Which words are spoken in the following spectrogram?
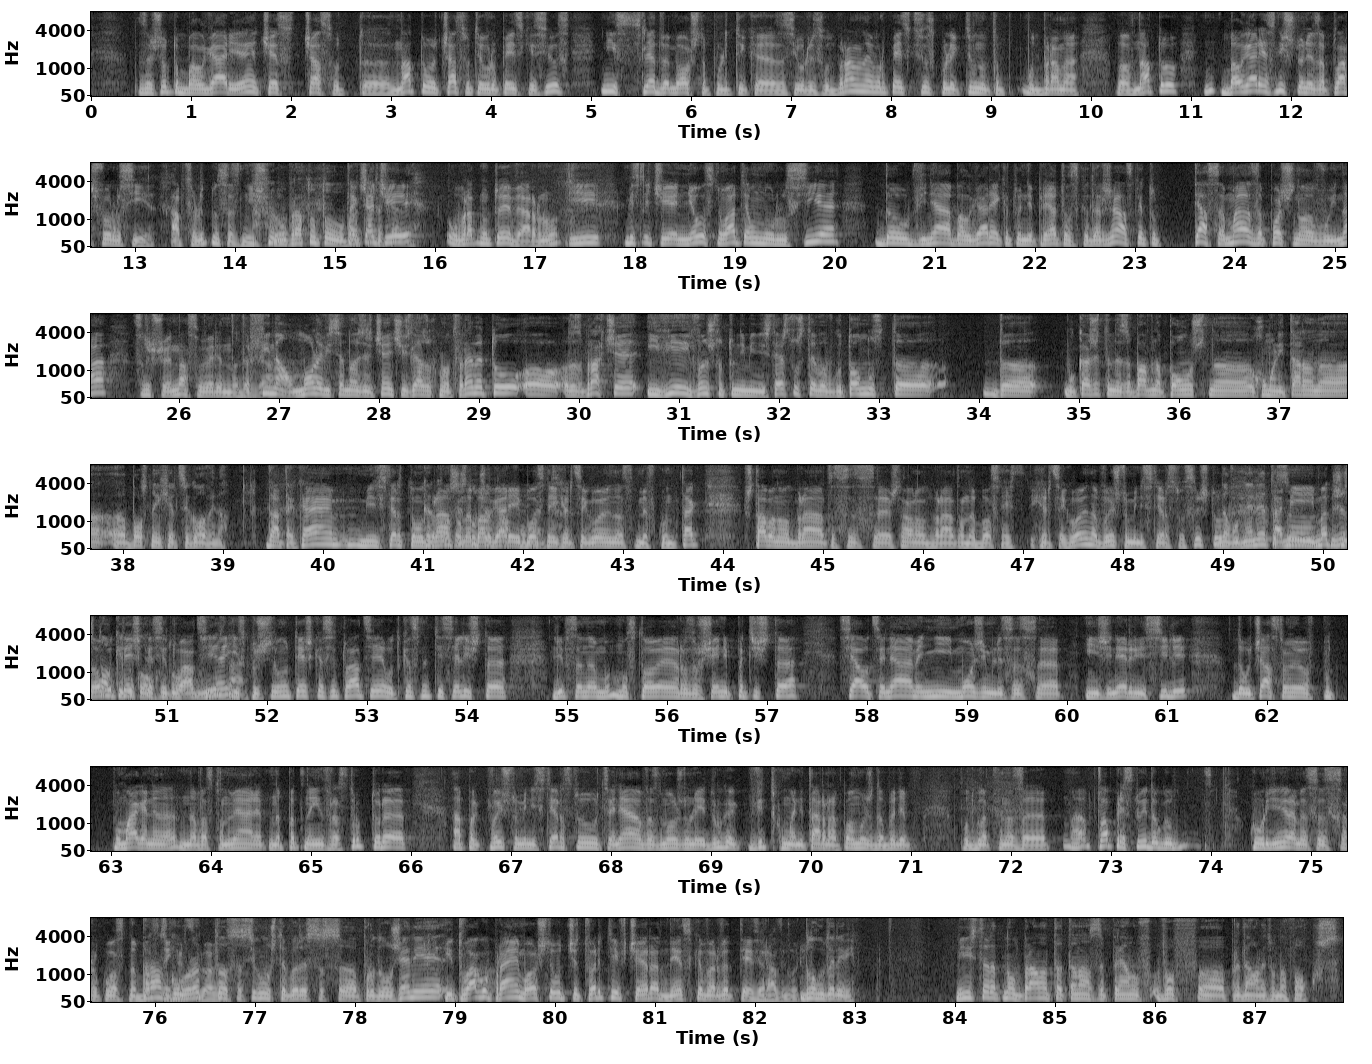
защото България е част от НАТО, част от Европейския съюз. Ние следваме обща политика за сигурност и отбрана на Европейския съюз, колективната отбрана в НАТО. България с нищо не заплашва Русия. Абсолютно с нищо. Обратното обаче така, че така е. Обратното е вярно и мисля, че е неоснователно Русия да обвинява България като неприятелска държава, като тя сама започнала война срещу една суверенна държава. Финал. Моля ви се едно изречение, че излязохме от времето. Разбрах, че и вие, и външното ни министерство сте в готовност да окажете незабавна помощ на хуманитарна на Босна и Херцеговина. Да, така е. Министерството на отбраната на България и Босна и Херцеговина сме в контакт. Штаба на отбраната с е, Штаба на отбраната на Босна и Херцеговина. Външно министерство също. Наводненията ами, имат жестоки, много тежка ситуация, изключително тежка ситуация, откъснати селища, липса на мостове, разрушени пътища. Сега оценяваме ние можем ли с е, инженерни сили да участваме в помагане на, на възстановяването на пътна инфраструктура, а пък Външно министерство оценява възможно ли и друга вид хуманитарна помощ да бъде подготвена за... Това предстои да го координираме с ръководството на Босна. Разговорът със сигурност ще бъде с продължение. И това го правим още от четвърти вчера, днеска вървят тези разговори. Благодаря ви. Министърът на отбраната Танас Запрянов в предаването на Фокус.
